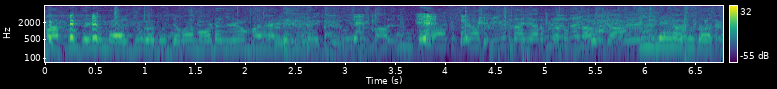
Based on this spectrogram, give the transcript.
ਬਾਪੂ ਤੈਨੂੰ ਮਿਲ ਜੂਗਾ ਤੂੰ ਜਮਾ ਨੋਟ ਦੇ ਨੂੰ ਬਾਰਾ ਰੇੜੀ ਹੈਗੀ। ਬਾਪੂ ਨੂੰ ਕਿਹਾ ਕਿ ਤੇਰਾ ਠੀਕ ਦਾ ਯਾਰ ਤੈਨੂੰ ਫੜਾਓ ਜਾਵੇ। ਕੀ ਲੈਣਾ ਤੂੰ ਦੱਸ।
